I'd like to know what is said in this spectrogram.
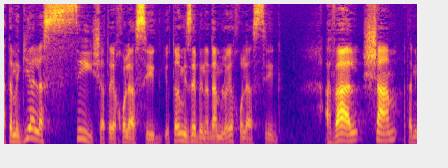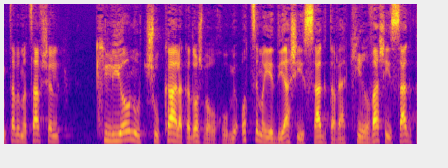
אתה מגיע לשיא שאתה יכול להשיג, יותר מזה בן אדם לא יכול להשיג. אבל שם אתה נמצא במצב של כיליון ותשוקה לקדוש ברוך הוא, מעוצם הידיעה שהשגת והקרבה שהשגת,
